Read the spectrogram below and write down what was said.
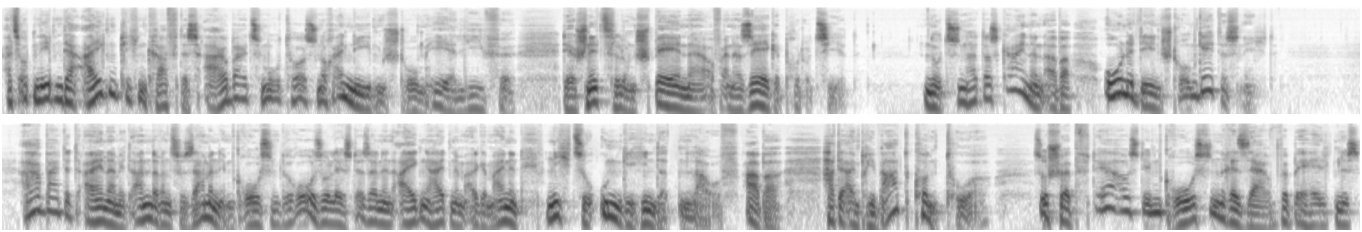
als ob neben der eigentlichen Kraft des Arbeitsmotors noch ein Nebenstrom herliefe, der Schnitzel und Späne auf einer Säge produziert. Nutzen hat das keinen, aber ohne den Strom geht es nicht. Arbeitet einer mit anderen zusammen im großen Büro, so lässt er seinen Eigenheiten im Allgemeinen nicht so ungehinderten Lauf. Aber hat er ein Privatkontor, so schöpft er aus dem großen Reservebehältnis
